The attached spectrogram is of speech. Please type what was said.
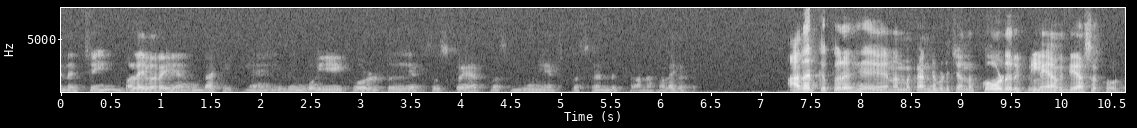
இணைச்சி வளைவரையை உண்டாக்கிக்கங்க. இது Y equal to X square plus மூணு எக்ஸ் ப்ளஸ் ரெண்டுக்கான வளைவரை. அதற்கு பிறகு நம்ம கண்டுபிடிச்ச அந்த கோடு இருக்கு இல்லையா? வித்தியாச கோடு.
